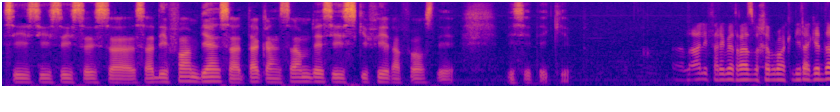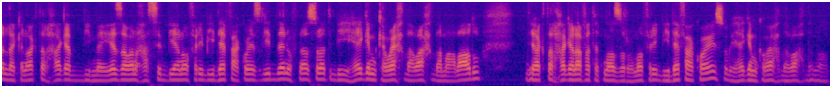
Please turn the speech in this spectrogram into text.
c'est, c'est, c'est, c'est- ça, ça défend bien, ça attaque ensemble. et C'est ce qui fait la force de, de cette équipe. الاهلي فريق بيتميز بخبره كبيره جدا لكن اكتر حاجه بيميزها وانا حسيت بيها ان هو فريق بيدافع كويس جدا وفي نفس الوقت بيهاجم كواحده واحده مع بعضه دي اكتر حاجه لفتت نظره ان هو فريق بيدافع كويس وبيهاجم كواحده واحده مع بعض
